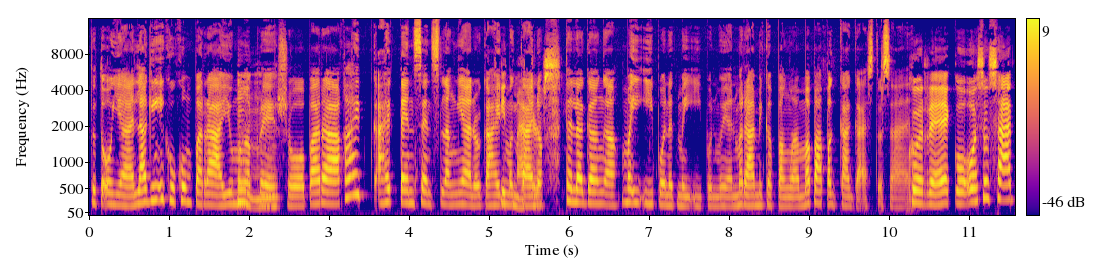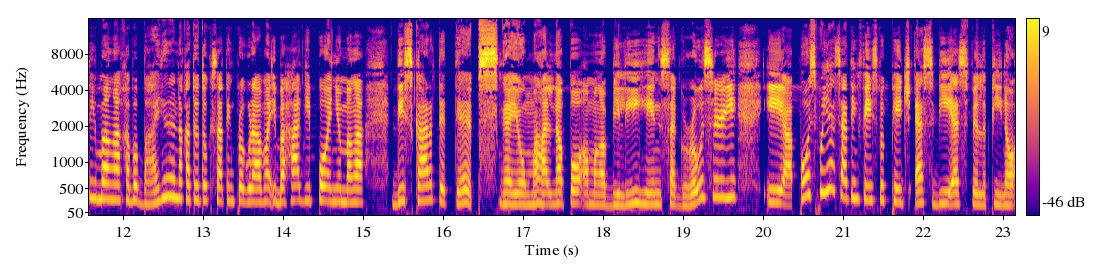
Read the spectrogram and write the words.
Totoo yan. Laging ikukumpara yung mga mm-hmm. presyo para kahit kahit 10 cents lang yan or kahit It magkano, matters. talagang uh, maiipon at maiipon mo yan. Marami ka pang uh, mapapagkagastosan. Correct. Oo. So sa ating mga kababayan na nakatutok sa ating programa, ibahagi po ang mga diskarte tips. Ngayong mahal na po ang mga bilihin sa grocery. I-post po yan sa ating Facebook page SBS Filipino.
